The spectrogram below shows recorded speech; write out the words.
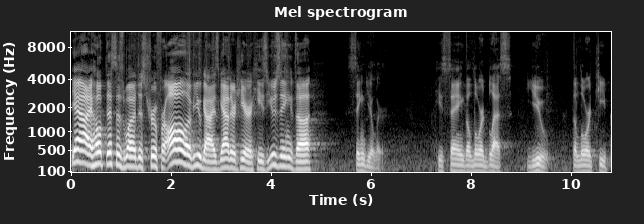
Yeah, I hope this is what is true for all of you guys gathered here. He's using the singular. He's saying, The Lord bless you, the Lord keep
